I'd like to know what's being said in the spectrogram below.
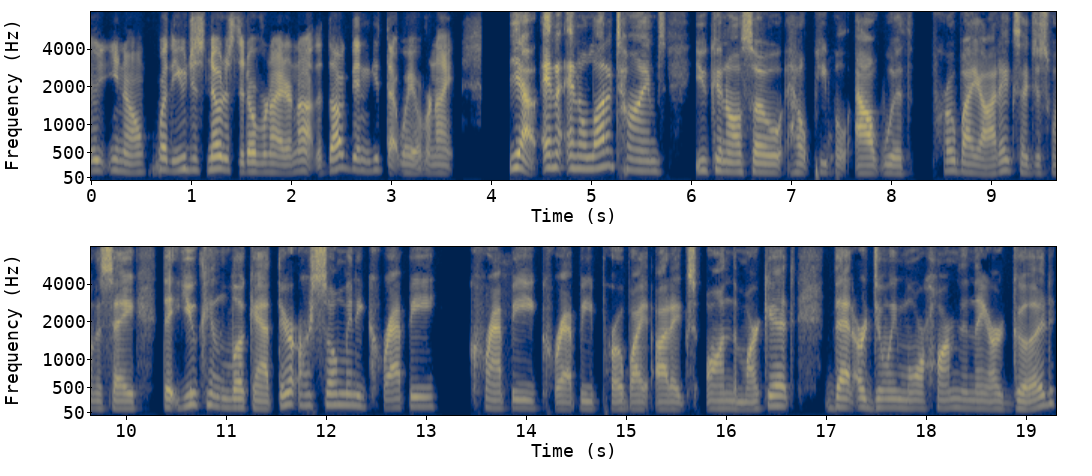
uh, you know whether you just noticed it overnight or not the dog didn't get that way overnight. Yeah, and and a lot of times you can also help people out with probiotics. I just want to say that you can look at there are so many crappy crappy crappy probiotics on the market that are doing more harm than they are good.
